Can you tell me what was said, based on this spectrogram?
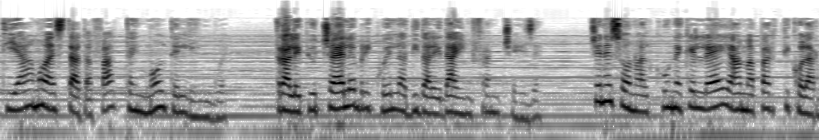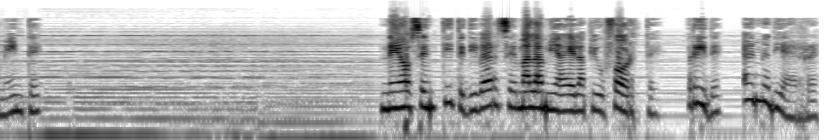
Ti amo è stata fatta in molte lingue. Tra le più celebri quella di Dalida in francese. Ce ne sono alcune che lei ama particolarmente?. Ne ho sentite diverse ma la mia è la più forte, ride, NDR.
